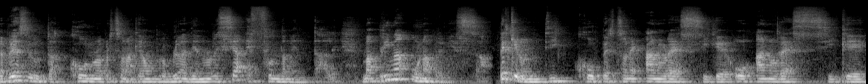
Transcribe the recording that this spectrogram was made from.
La prima seduta con una persona che ha un problema di anoressia è fondamentale, ma prima una premessa. Perché non dico persone anoressiche o anoressiche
